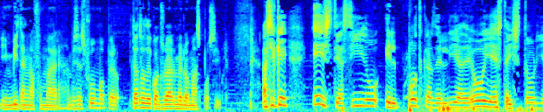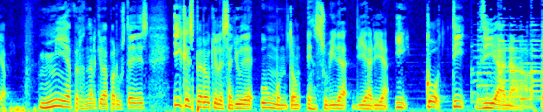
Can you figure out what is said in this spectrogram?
invitan a fumar. A veces fumo, pero trato de controlarme lo más posible. Así que este ha sido el podcast del día de hoy, esta historia mía personal que va para ustedes y que espero que les ayude un montón en su vida diaria y cotidiana.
